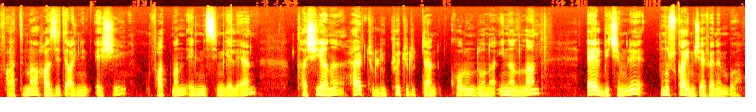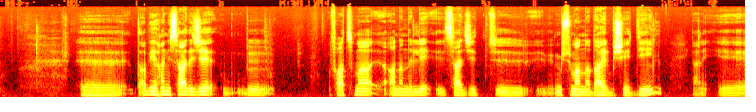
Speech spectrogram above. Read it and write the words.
Fatıma Hazreti Ali'nin eşi Fatma'nın elini simgeleyen taşıyanı her türlü kötülükten korunduğuna inanılan el biçimli muskaymış efendim bu. Ee, tabii hani sadece bu Fatma Ana'nın eli sadece e, Müslümanlığa dair bir şey değil. Yani e,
